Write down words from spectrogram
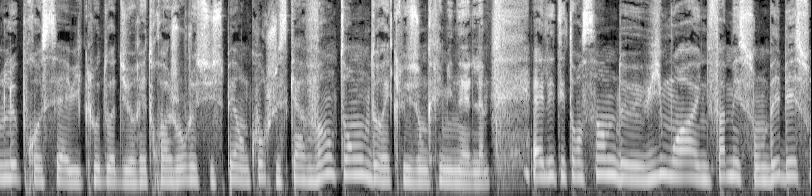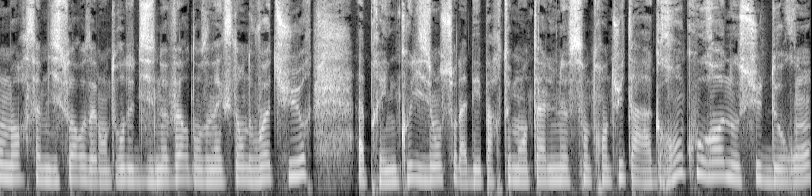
Le procès à huis clos doit durer trois jours. Le suspect en cours jusqu'à 20 ans de réclusion criminelle. Elle était enceinte de 8 mois. Une femme et son bébé sont morts samedi soir aux alentours de 19h dans un accident de voiture. Après une collision sur la départementale 938 à Grand Couronne au sud de Rouen.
